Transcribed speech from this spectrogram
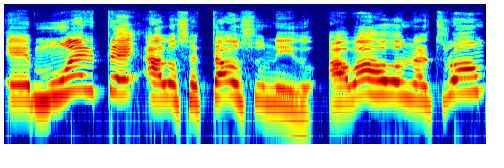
eh, muerte a los Estados Unidos. Abajo Donald Trump.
